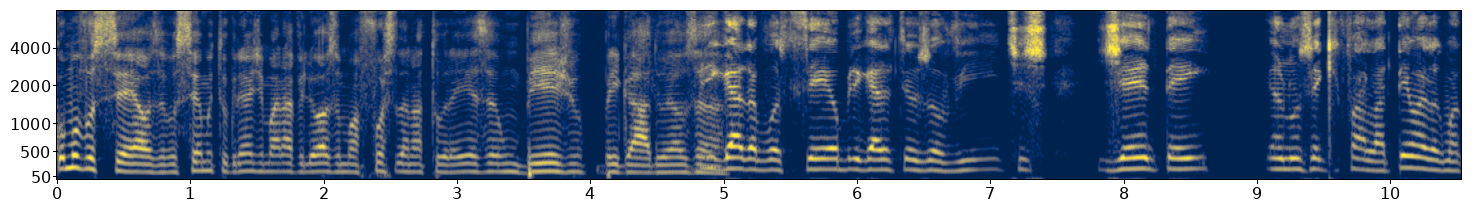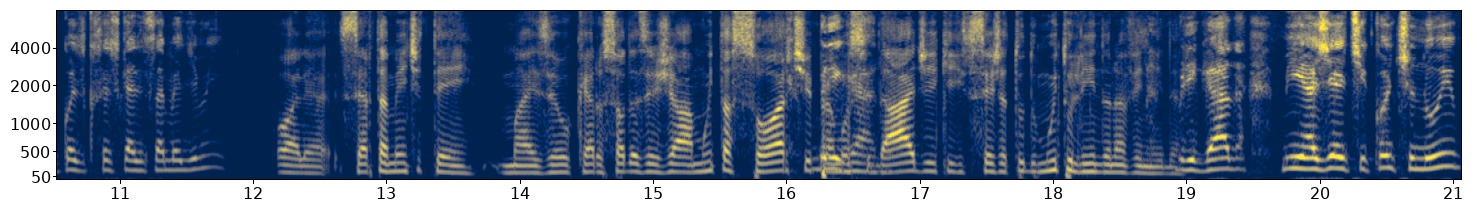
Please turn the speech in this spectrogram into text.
Como você, Elza, você é muito grande, maravilhosa, uma força da natureza. Um beijo. Obrigado, Elza. Obrigada a você, obrigada a teus ouvintes. Gente, hein? eu não sei o que falar. Tem mais alguma coisa que vocês querem saber de mim? Olha, certamente tem, mas eu quero só desejar muita sorte para a mocidade e que seja tudo muito lindo na avenida. Obrigada. Minha gente, continue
